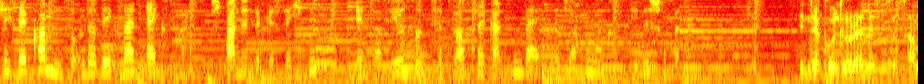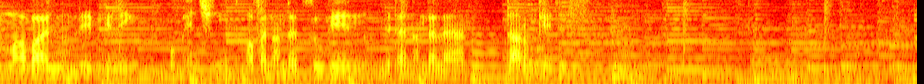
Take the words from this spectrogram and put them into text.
Herzlich willkommen zu Unterwegs als Expert. Spannende Geschichten, Interviews und Tipps aus der ganzen Welt mit Jochen und Christine Schuppe. Interkulturelles Zusammenarbeiten und Leben gelingt, wo Menschen aufeinander zugehen und miteinander lernen. Darum geht es.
